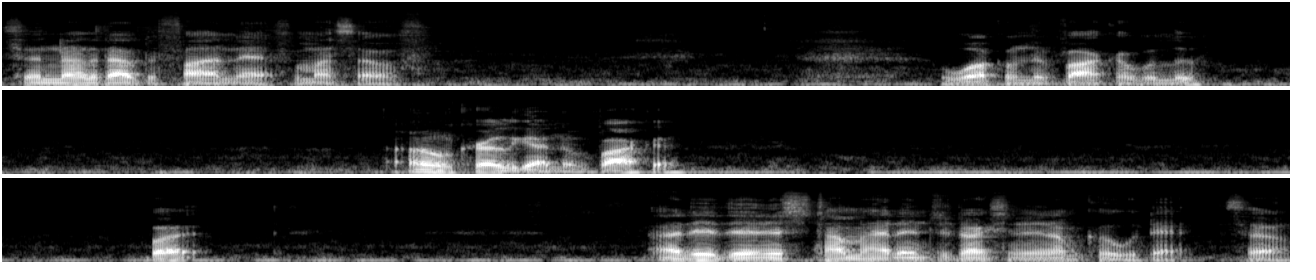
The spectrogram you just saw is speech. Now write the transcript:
So now that I've defined that for myself, welcome to Vodka with Lu. I don't currently got no vodka, but I did the initial time I had an introduction, and I'm cool with that. So,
